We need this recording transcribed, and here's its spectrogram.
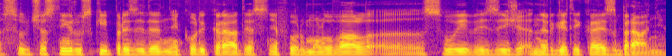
současný ruský prezident několikrát jasně formuloval eh, svoji vizi, že energetika je zbraň.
